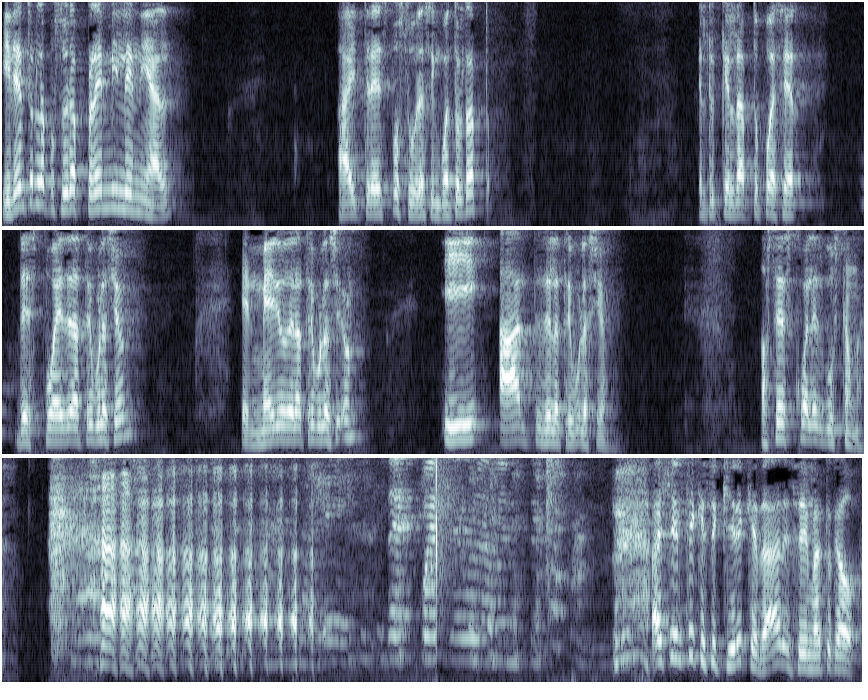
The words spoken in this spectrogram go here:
Y dentro de la postura premilenial hay tres posturas en cuanto al rapto que el rapto puede ser después de la tribulación, en medio de la tribulación y antes de la tribulación. ¿A ustedes cuáles gustan más? Después, seguramente. Hay gente que se quiere quedar, ese me ha tocado.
